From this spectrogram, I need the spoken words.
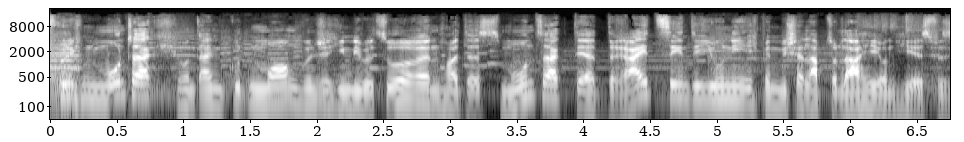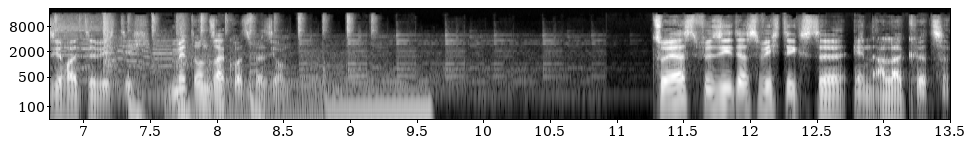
fröhlichen Montag und einen guten Morgen wünsche ich Ihnen, liebe Zuhörerinnen. Heute ist Montag, der 13. Juni. Ich bin Michel Abdullahi und hier ist für Sie heute wichtig mit unserer Kurzversion. Zuerst für Sie das Wichtigste in aller Kürze.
